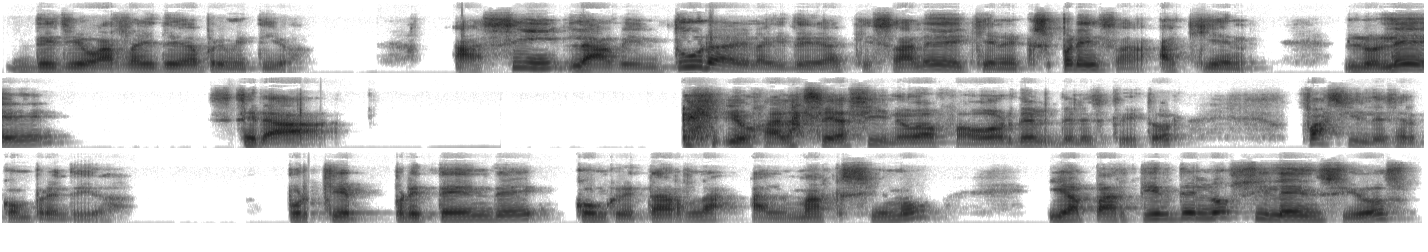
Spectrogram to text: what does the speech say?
de llevar la idea primitiva. Así, la aventura de la idea que sale de quien expresa a quien lo lee será, y ojalá sea así, ¿no? A favor del escritor, fácil de ser comprendida porque pretende concretarla al máximo y a partir de los silencios,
